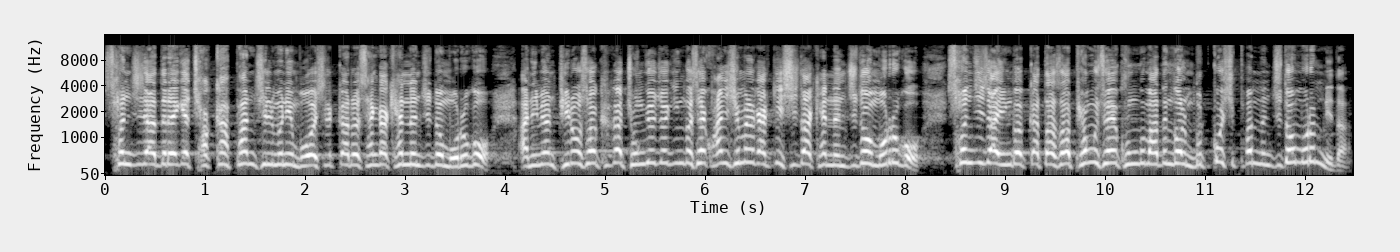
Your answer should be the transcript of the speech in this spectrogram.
선지자들에게 적합한 질문이 무엇일까를 생각했는지도 모르고 아니면 비로소 그가 종교적인 것에 관심을 갖기 시작했는지도 모르고 선지자인 것 같아서 평소에 궁금하던 걸 묻고 싶었는지도 모릅니다.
